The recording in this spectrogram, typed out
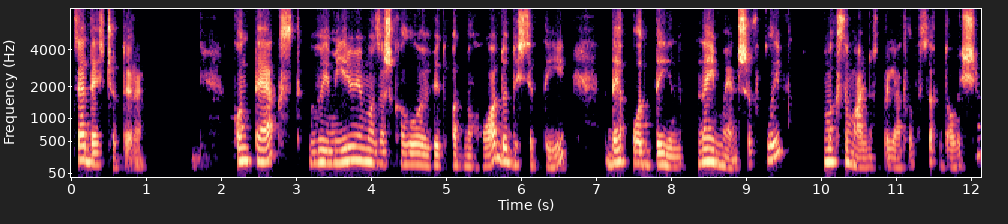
це десь 4. Контекст вимірюємо за шкалою від 1 до 10, де 1 найменший вплив, максимально сприятливе середовище,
